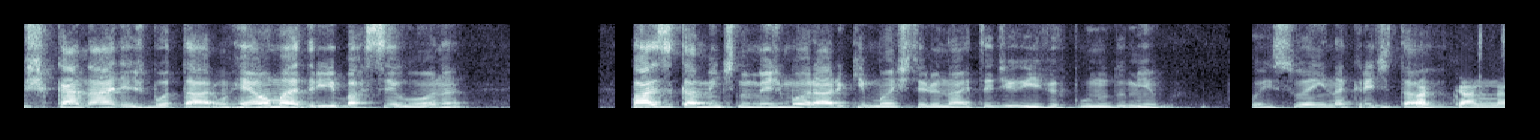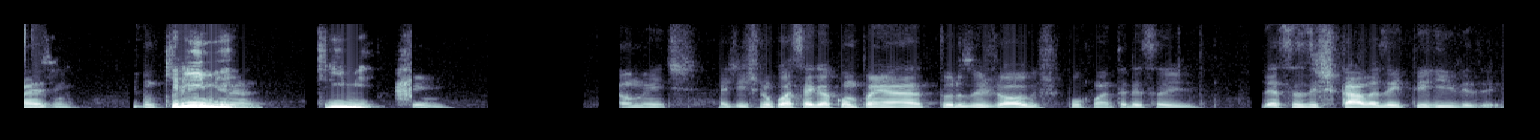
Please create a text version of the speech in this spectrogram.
Os canalhas botaram Real Madrid e Barcelona basicamente no mesmo horário que Manchester United e Liverpool no domingo. Isso é inacreditável. Sacanagem. Um crime. Crime. Né? crime. crime. Realmente. A gente não consegue acompanhar todos os jogos por conta dessas, dessas escalas aí terríveis aí.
